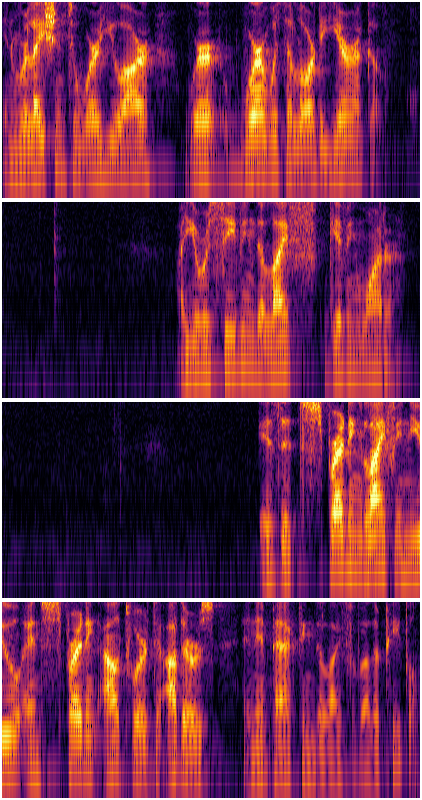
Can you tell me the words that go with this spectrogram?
in relation to where you are were, were with the Lord a year ago. Are you receiving the life giving water? Is it spreading life in you and spreading outward to others and impacting the life of other people?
